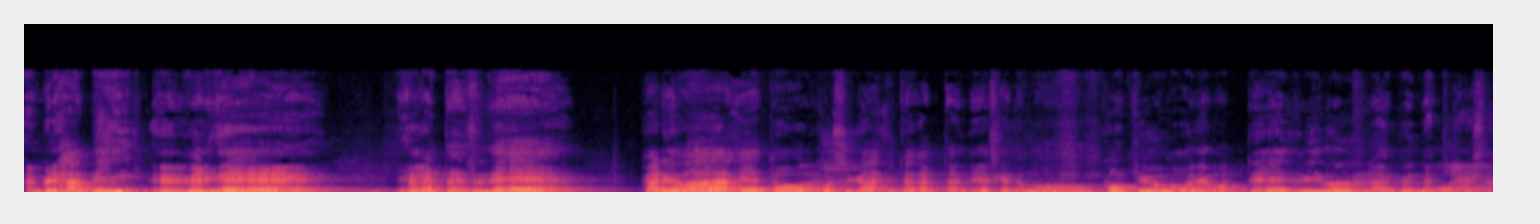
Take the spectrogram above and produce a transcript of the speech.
I'm very happy. Very good. よかったですね。彼は、えーと、腰が痛かったんですけども、呼吸法でもって随分楽になってきました。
